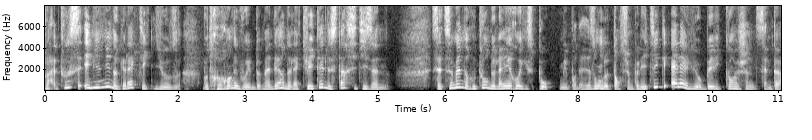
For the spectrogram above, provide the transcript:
Bonjour à tous et bienvenue dans Galactic News, votre rendez-vous hebdomadaire de l'actualité de Star Citizen. Cette semaine, retour de l'Aéro Expo, mais pour des raisons de tension politique, elle a eu lieu au Baby Convention Center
